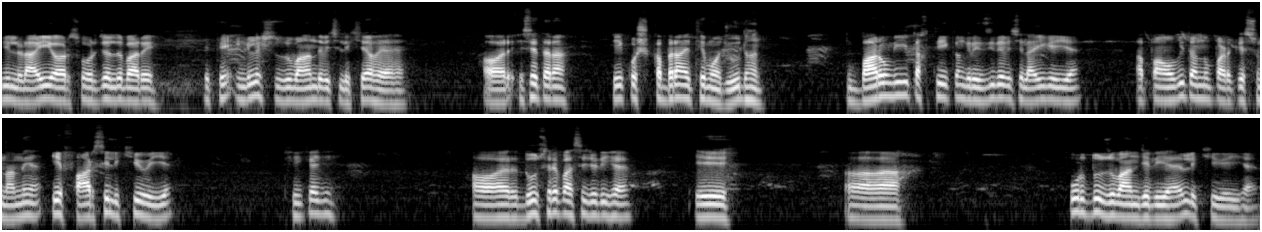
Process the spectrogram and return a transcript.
ਦੀ ਲੜਾਈ ਔਰ ਸੋਰਜਲ ਦੇ ਬਾਰੇ ਇੱਥੇ ਇੰਗਲਿਸ਼ ਜ਼ੁਬਾਨ ਦੇ ਵਿੱਚ ਲਿਖਿਆ ਹੋਇਆ ਹੈ। ਔਰ ਇਸੇ ਤਰ੍ਹਾਂ ਇਹ ਕੁਝ ਕਬਰਾਂ ਇੱਥੇ ਮੌਜੂਦ ਹਨ। ਬਾਹਰੋਂ ਵੀ ਤਖਤੀ ਇੱਕ ਅੰਗਰੇਜ਼ੀ ਦੇ ਵਿੱਚ ਲਾਈ ਗਈ ਹੈ। ਆਪਾਂ ਉਹ ਵੀ ਤੁਹਾਨੂੰ ਪੜ੍ਹ ਕੇ ਸੁਣਾਉਂਦੇ ਹਾਂ। ਇਹ ਫਾਰਸੀ ਲਿਖੀ ਹੋਈ ਹੈ। ਠੀਕ ਹੈ ਜੀ। ਔਰ ਦੂਸਰੇ ਪਾਸੇ ਜਿਹੜੀ ਹੈ ਇਹ ਅ, ਉਰਦੂ ਜ਼ੁਬਾਨ ਜਿਹੜੀ ਹੈ ਲਿਖੀ ਗਈ ਹੈ।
